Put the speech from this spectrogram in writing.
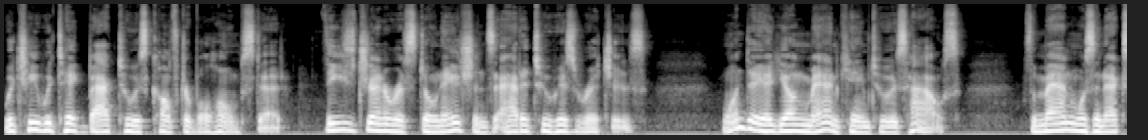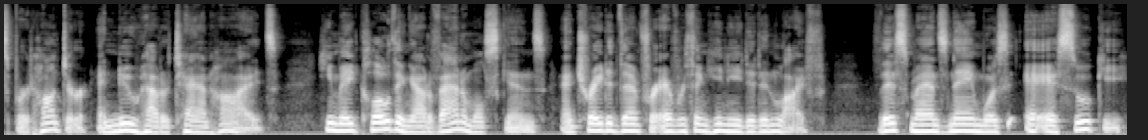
which he would take back to his comfortable homestead. These generous donations added to his riches. One day a young man came to his house. The man was an expert hunter and knew how to tan hides. He made clothing out of animal skins and traded them for everything he needed in life. This man's name was Eesuke.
